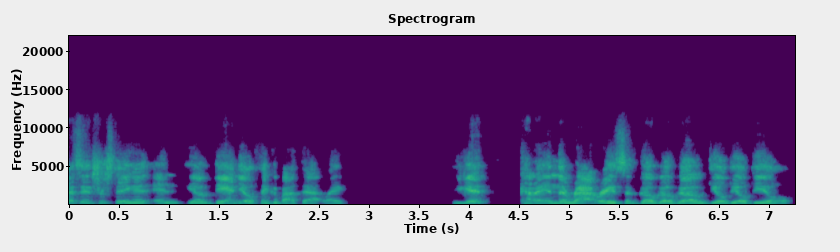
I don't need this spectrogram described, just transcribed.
that's interesting. And, and, you know, Daniel, think about that. Like you get kind of in the rat race of go, go, go, deal, deal, deal.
